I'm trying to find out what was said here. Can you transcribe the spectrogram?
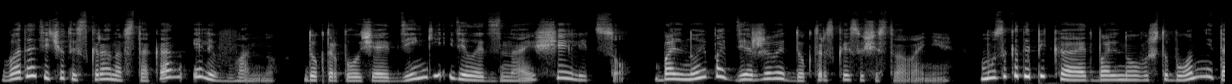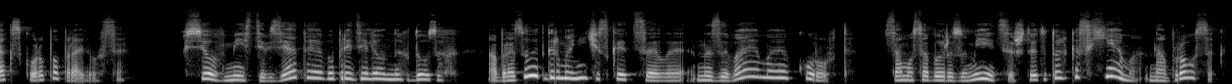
Вода течет из крана в стакан или в ванну. Доктор получает деньги и делает знающее лицо. Больной поддерживает докторское существование. Музыка допекает больного, чтобы он не так скоро поправился. Все вместе взятое в определенных дозах образует гармоническое целое, называемое курорт. Само собой разумеется, что это только схема, набросок,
